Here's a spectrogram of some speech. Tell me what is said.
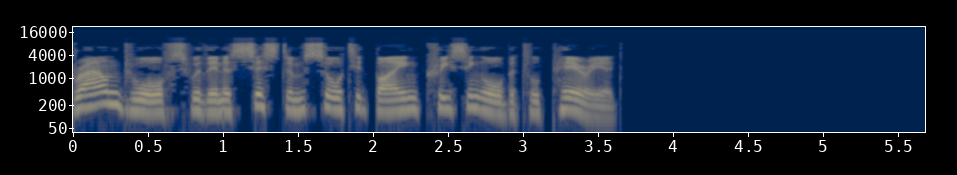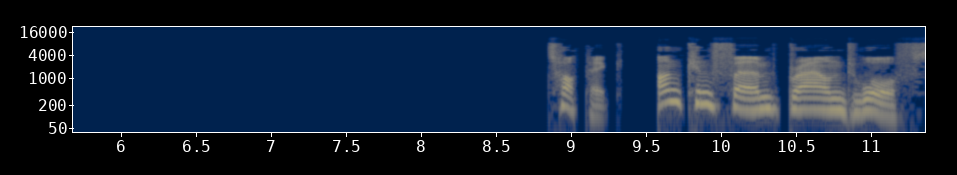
Brown dwarfs within a system sorted by increasing orbital period. Topic: Unconfirmed brown dwarfs.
